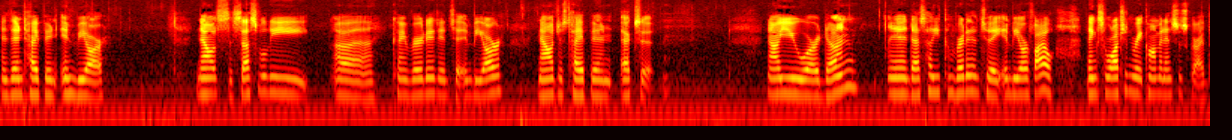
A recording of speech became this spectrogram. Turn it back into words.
and then type in MBR. Now it's successfully uh, converted into MBR. Now just type in exit. Now you are done and that's how you convert it into a MBR file. Thanks for watching, rate, comment, and subscribe.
